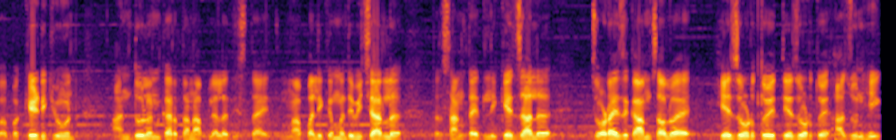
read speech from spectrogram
ब बकेट घेऊन आंदोलन करताना आपल्याला दिसत आहेत. महापालिकेमध्ये विचारलं तर सांगतायत लिकेज झालं जोडायचं काम चालू आहे हे जोडतो आहे ते जोडतो आहे अजूनही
